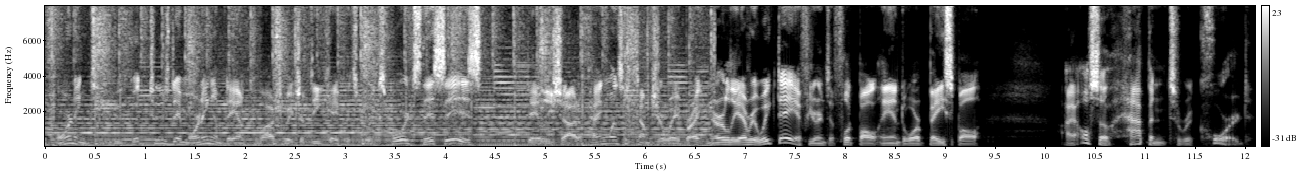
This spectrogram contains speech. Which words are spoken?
good morning to you. Good Tuesday morning. I'm Dan Kovacevic of DK Pittsburgh Sports. This is Daily Shot of Penguins. It comes your way bright and early every weekday if you're into football and or baseball. I also happen to record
